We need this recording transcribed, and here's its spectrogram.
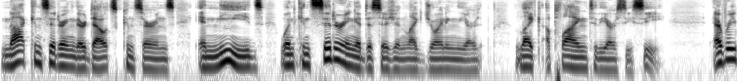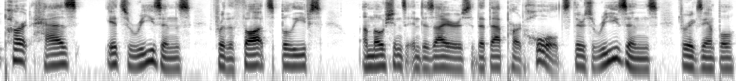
not considering their doubts, concerns, and needs when considering a decision like joining the like applying to the RCC. Every part has its reasons for the thoughts, beliefs, emotions and desires that that part holds. There's reasons, for example,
